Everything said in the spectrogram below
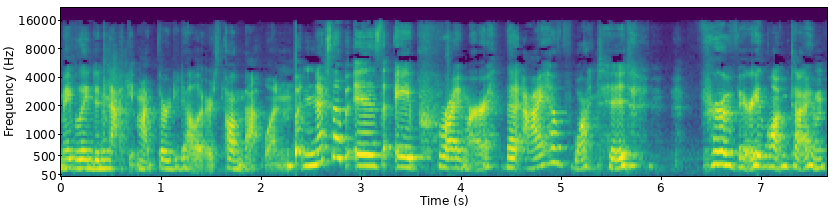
Maybelline did not get my $30 on that one. But next up is a primer that I have wanted for a very long time.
